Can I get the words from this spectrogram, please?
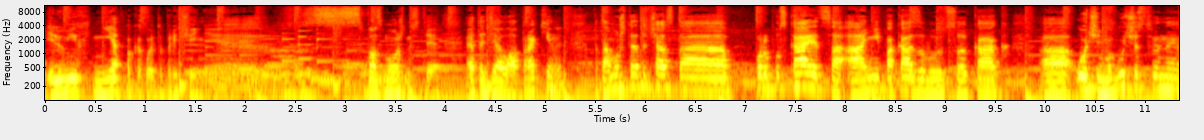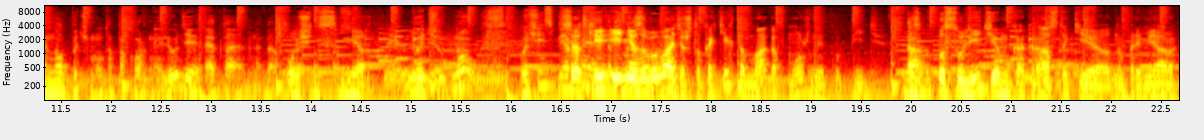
или у них нет по какой-то причине э, возможности это дело опрокинуть. Потому что это часто пропускается, а они показываются как э, очень могущественные, но почему-то покорные люди. Это иногда очень смертные ну, люди. Ну, очень смертные. Все-таки и не забывайте, что каких-то магов можно и купить. Да. Посулить им как раз-таки, например,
